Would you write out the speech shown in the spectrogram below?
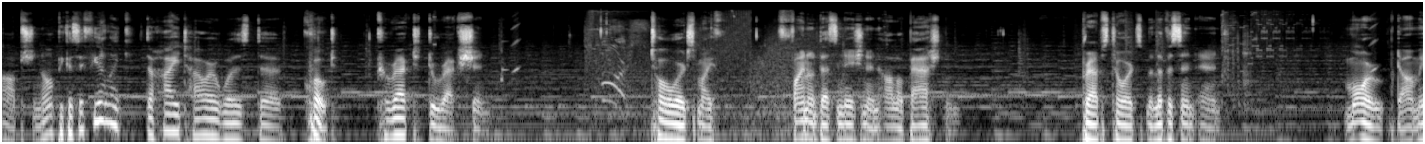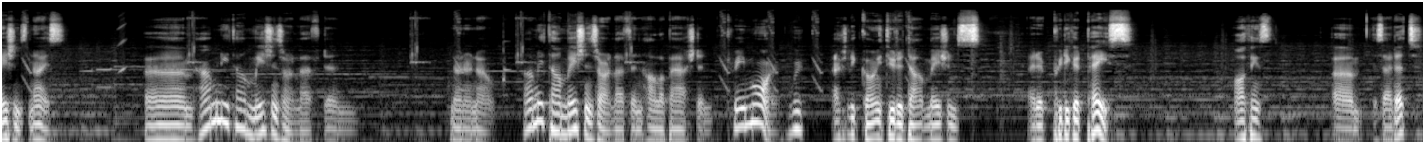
optional because I feel like the high tower was the, quote, correct direction towards my final destination in Hollow Bastion. Perhaps towards Maleficent and more Dalmatians, nice. Um, how many Dalmatians are left in... No, no, no. How many Dalmatians are left in Hollow Bastion? Three more. We're actually going through the Dalmatians at a pretty good pace. All things... Um, is that it?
